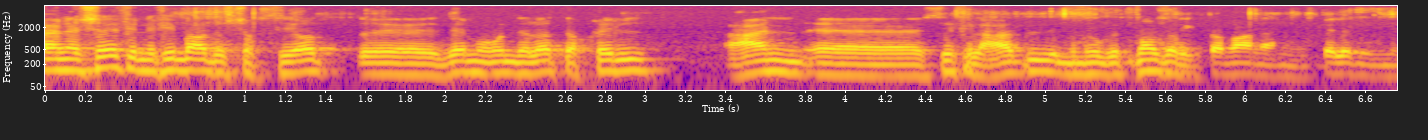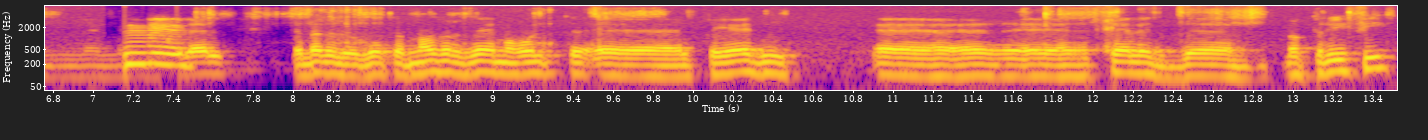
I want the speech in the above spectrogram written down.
أنا شايف إن في بعض الشخصيات زي ما قلنا لا تقل عن سيف العدل من وجهة نظري. طبعا أنا بتكلم من, من خلال تبادل وجهات النظر. زي ما قلت القيادي خالد بطريفي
